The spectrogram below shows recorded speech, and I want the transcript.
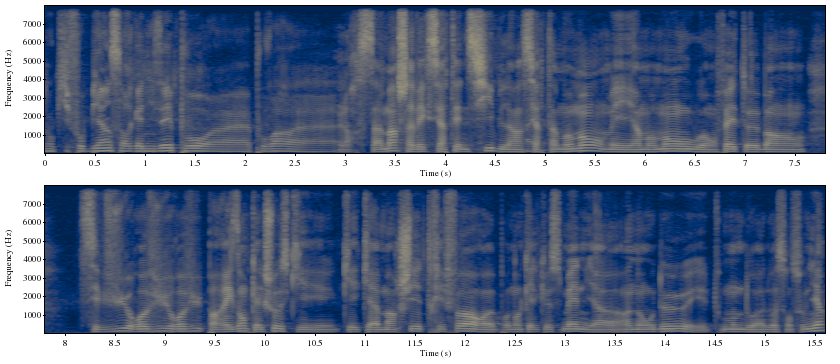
Donc il faut bien s'organiser pour euh, pouvoir. Euh, Alors ça marche avec certaines cibles à un certain moment, mais il y a un moment où en fait, ben, c'est vu, revu, revu. Par exemple, quelque chose qui, qui, a marché très fort pendant quelques semaines, il y a un an ou deux, et tout le monde doit, doit s'en souvenir,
